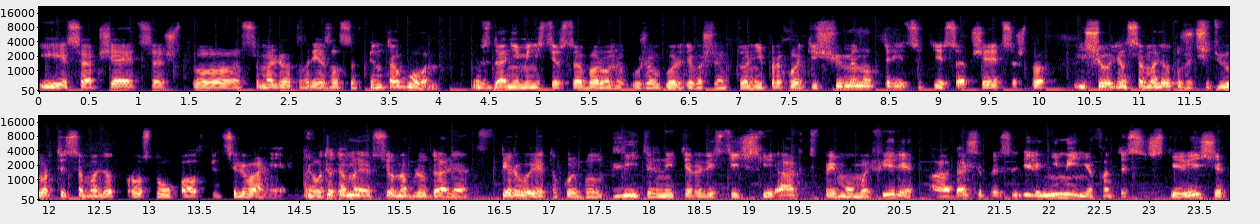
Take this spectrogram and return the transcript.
и сообщается, что самолет врезался в Пентагон в здании Министерства обороны уже в городе Вашингтоне. И проходит еще минут 30, и сообщается, что еще один самолет, уже четвертый самолет, просто упал в Пенсильвании. И вот это мы все наблюдали впервые. Такой был длительный террористический акт в прямом эфире. А дальше происходили не менее фантастические вещи.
